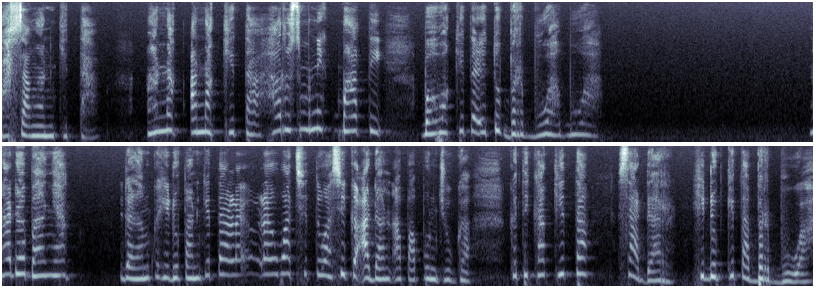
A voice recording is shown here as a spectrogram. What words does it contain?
pasangan kita, anak-anak kita harus menikmati bahwa kita itu berbuah-buah. Nah ada banyak dalam kehidupan kita lewat situasi keadaan apa pun juga. Ketika kita sadar hidup kita berbuah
